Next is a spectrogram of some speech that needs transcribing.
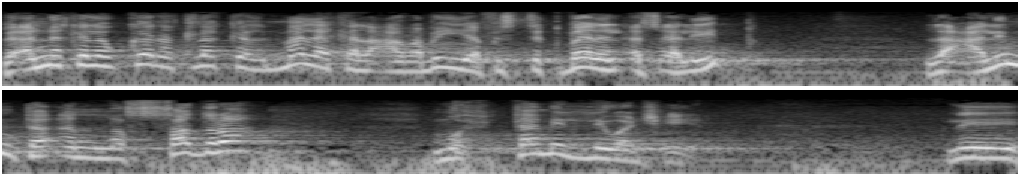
لأنك لو كانت لك الملكة العربية في استقبال الأساليب لعلمت أن الصدر محتمل لوجهين ليه؟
